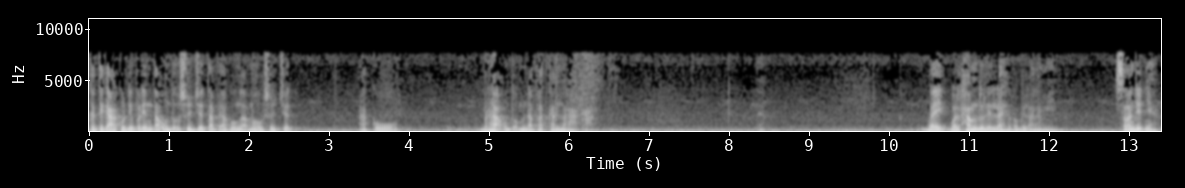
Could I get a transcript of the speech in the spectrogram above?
ketika aku diperintah untuk sujud tapi aku nggak mau sujud aku berhak untuk mendapatkan neraka baik walhamdulillahirabbil alamin selanjutnya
